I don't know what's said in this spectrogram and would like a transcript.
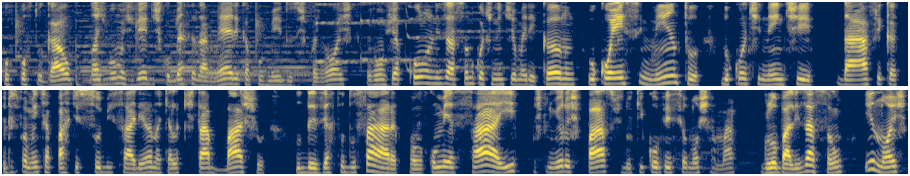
por Portugal, nós vamos ver a descoberta da América por meio dos espanhóis, nós vamos ver a colonização do continente americano, o conhecimento do continente da África, principalmente a parte subsaariana, aquela que está abaixo do deserto do Saara. Vamos começar aí os primeiros passos do que convencionou chamar globalização e nós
